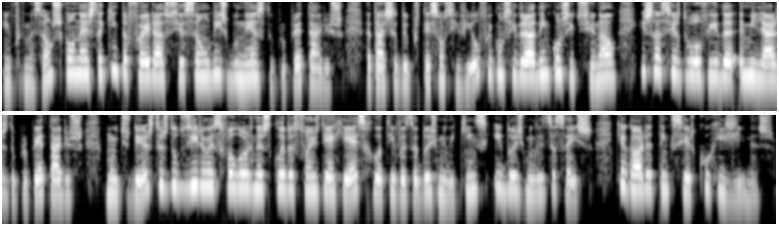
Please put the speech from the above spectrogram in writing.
A informação chegou nesta quinta-feira à Associação Lisbonense de Proprietários. A taxa de proteção civil foi considerada inconstitucional e está a ser devolvida a milhares de proprietários. Muitos destes deduziram esse valor nas declarações de IRS IRS relativas a 2015 e 2016, que agora têm que ser corrigidas.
